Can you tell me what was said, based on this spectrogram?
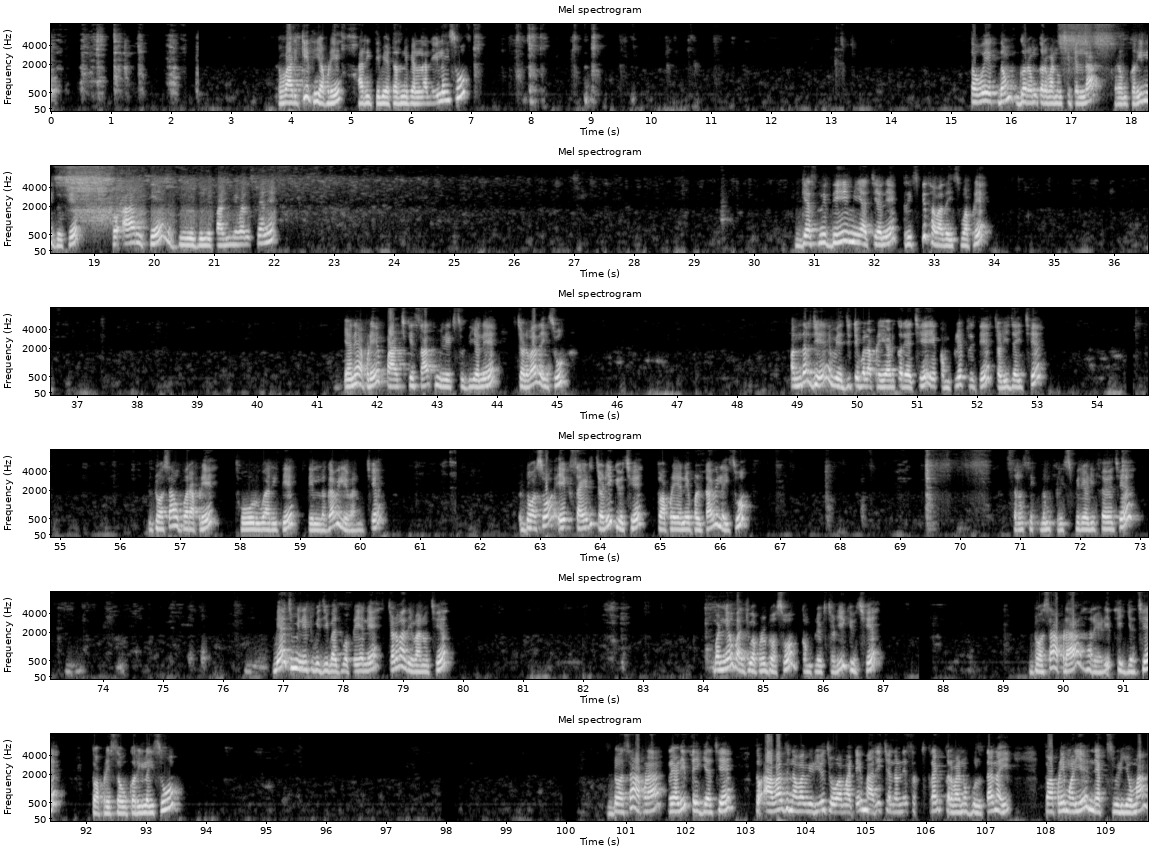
વાડકીથી આપણે આ રીતે બેટરને પહેલા લઈ લઈશું. તવો એકદમ ગરમ કરવાનું છે પહેલા. ગરમ કરી લીધો છે. તો આ રીતે ધીમે ધીમે પાડી લેવાનું છે એને ગેસની ધીમી આંચે અને ક્રિસ્પી થવા દઈશું આપણે. એને આપણે પાંચ કે સાત મિનિટ સુધી એને ચડવા દઈશું. અંદર જે વેજીટેબલ આપણે એડ કર્યા છે, એ કમ્પ્લીટ રીતે ચડી જાય છે. ઢોસા ઉપર આપણે થોડું આ રીતે તેલ લગાવી લેવાનું છે. ઢોસો એક સાઈડ ચડી ગયો છે, તો આપણે એને પલટાવી લઈશું. સરસ એકદમ ક્રિસ્પી રેડી થયો છે. બે જ મિનિટ બીજી બાજુ આપણે એને ચડવા દેવાનું છે. બંને બાજુ આપણો ઢોસો કમ્પ્લીટ ચડી ગયો છે. ઢોસા આપણા રેડી થઈ ગયા છે. તો આપણે સર્વ કરી લઈશું. ઢોસા આપણા રેડી થઈ ગયા છે. તો આવા જ નવા વીડિયો જોવા માટે મારી ચેનલને સબસ્ક્રાઈબ કરવાનું ભૂલતા નહીં. તો આપણે મળીએ નેક્સ્ટ વિડીયોમાં.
